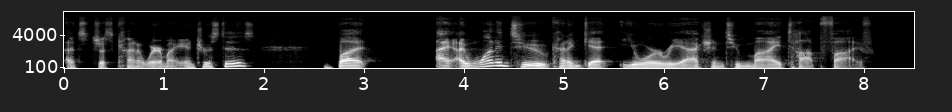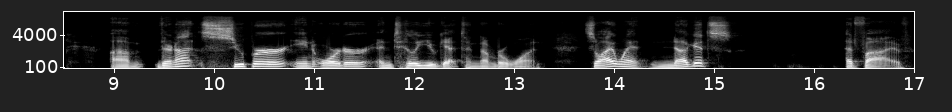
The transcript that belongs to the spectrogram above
that's just kind of where my interest is. But I, I wanted to kind of get your reaction to my top five. Um, they're not super in order until you get to number one. So I went Nuggets at five,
